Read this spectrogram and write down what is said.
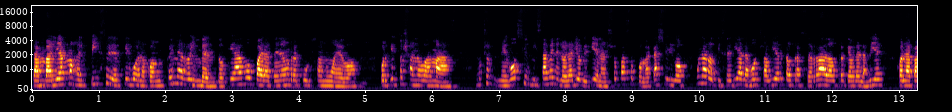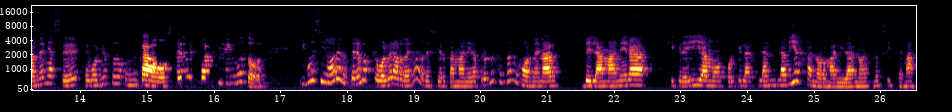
tambalearnos el piso y decir, bueno, ¿con qué me reinvento? ¿Qué hago para tener un recurso nuevo? Porque esto ya no va más. Muchos negocios ni saben el horario que tienen. Yo paso por la calle y digo, una roticería a las 8 abierta, otra cerrada, otra que abre a las 10. Con la pandemia se, se volvió todo como un caos, se descuartilingó todo. Y vos decís, ahora nos tenemos que volver a ordenar de cierta manera, pero no nos vamos a ordenar de la manera que creíamos, porque la, vieja normalidad no, no, existe más.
